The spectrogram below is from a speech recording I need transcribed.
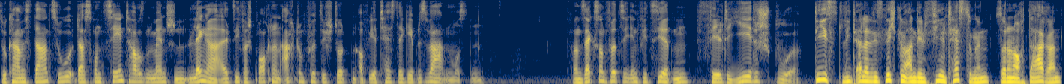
So kam es dazu, dass rund 10.000 Menschen länger als die versprochenen 48 Stunden auf ihr Testergebnis warten mussten. Von 46 Infizierten fehlte jede Spur. Dies liegt allerdings nicht nur an den vielen Testungen, sondern auch daran,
